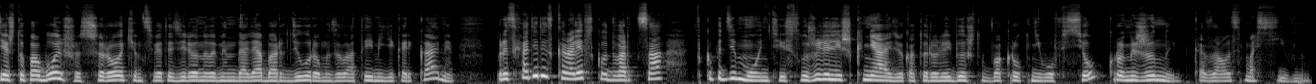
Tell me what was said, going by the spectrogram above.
Те, что побольше, с широким цветозеленого миндаля бордюром и золотыми якорьками, происходили из королевского дворца в Каподимонте и служили лишь князю, который любил, чтобы вокруг него все, кроме жены, казалось массивным.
